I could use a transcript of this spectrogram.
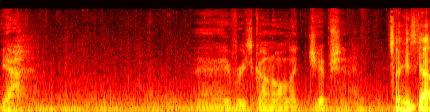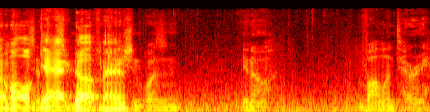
Yeah. Man, Avery's gone all Egyptian. So he's got them all Except gagged up, man. wasn't, you know, voluntary.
